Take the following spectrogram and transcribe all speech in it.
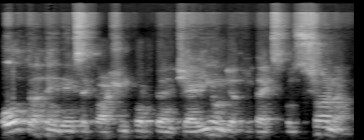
outra tendência que eu acho importante, é aí onde a Trutec se posiciona,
